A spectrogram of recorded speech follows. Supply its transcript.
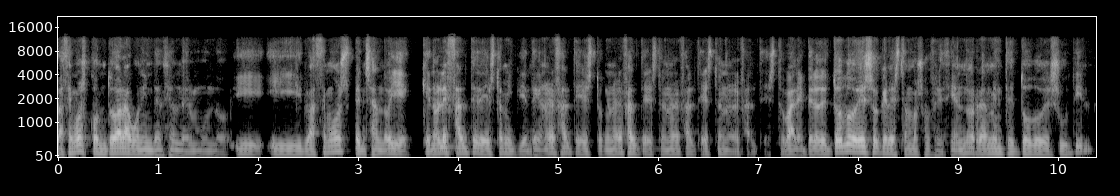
lo hacemos con toda la buena intención del mundo y, lo hacemos pensando, oye, que no le falte de esto a mi cliente, que no le falte esto, que no le falte esto, no le falte esto, no le falte esto. Vale, pero de todo eso que le estamos ofreciendo, realmente todo es útil,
